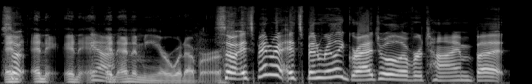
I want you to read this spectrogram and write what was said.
so, an, an, an, yeah. an, enemy or whatever. So it's been re- it's been really gradual over time, but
